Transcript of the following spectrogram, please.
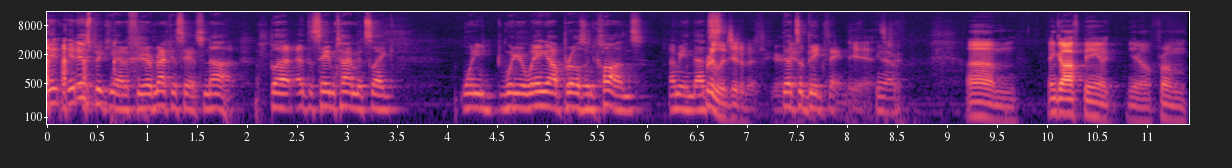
it, it is picking out of fear. I'm not gonna say it's not, but at the same time, it's like when you when you're weighing out pros and cons. I mean, that's pretty legitimate fear. that's yeah. a big thing. yeah, that's true. Um, and Goff being a, you know from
